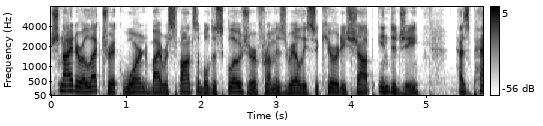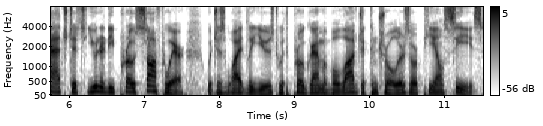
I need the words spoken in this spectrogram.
Schneider Electric, warned by responsible disclosure from Israeli security shop Indegy, has patched its Unity Pro software, which is widely used with programmable logic controllers or PLCs.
